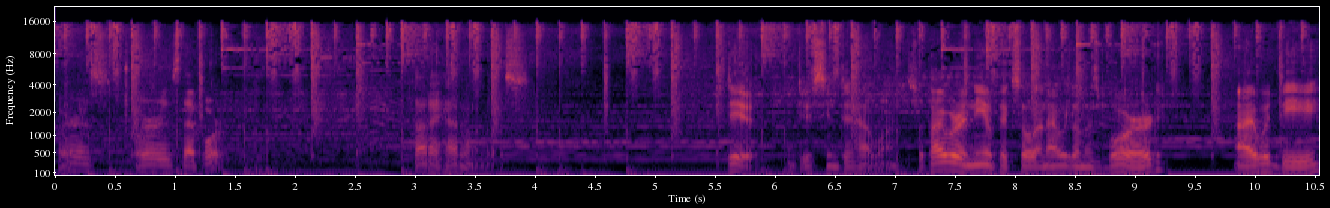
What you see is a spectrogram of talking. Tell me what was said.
Where is where is that board? I thought I had one of those. Do. I do seem to have one. So if I were a NeoPixel and I was on this board, I would be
